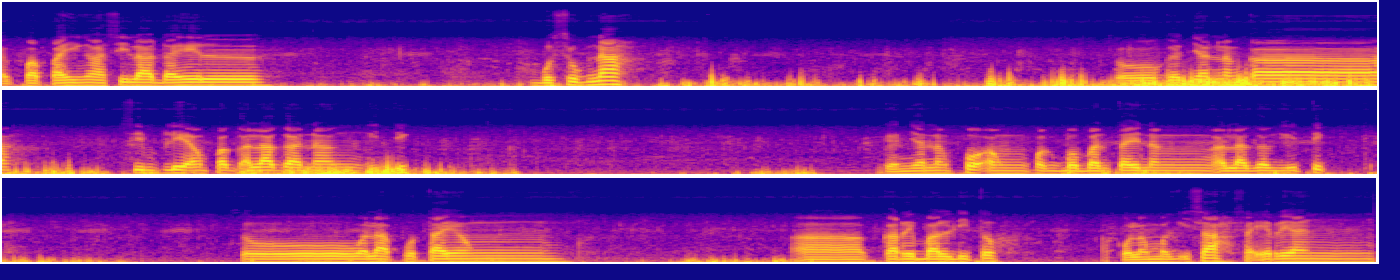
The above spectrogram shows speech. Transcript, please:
nagpapahinga sila dahil busog na. So, ganyan lang ka simple ang pag-alaga ng itik. Ganyan lang po ang pagbabantay ng alagang itik. So, wala po tayong ah, karibal dito. Ako lang mag-isa sa areang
